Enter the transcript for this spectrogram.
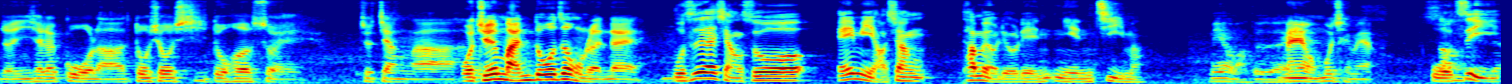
忍一下就过啦，多休息，多喝水，就这样啦。我觉得蛮多这种人的、欸，我是在想说，Amy 好像他们有留年年纪吗？没有嘛，对不对？没有，目前没有。我自己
